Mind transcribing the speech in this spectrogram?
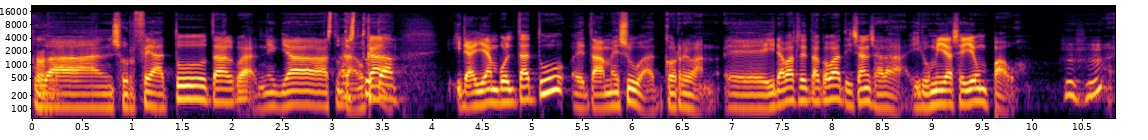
Udan surfeatu, tal, cual, nik ja astuta Astuta. neukan. Iraian bueltatu eta mezu bat, korreban. E, irabazletako bat izan zara, irumila zeion pau.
